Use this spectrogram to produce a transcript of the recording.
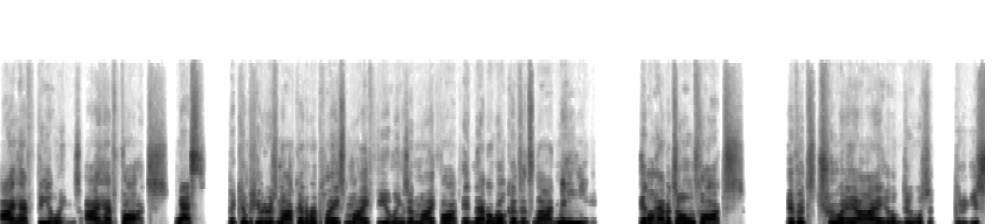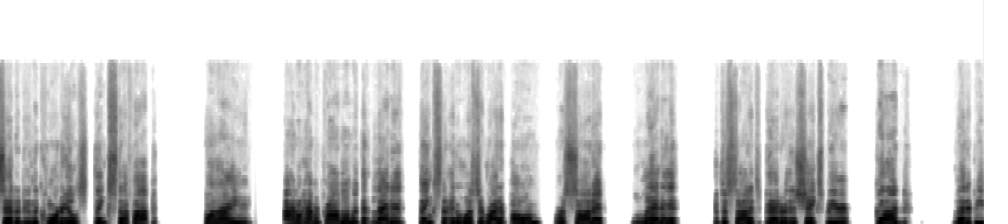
I have feelings. I have thoughts. yes, The computer's not going to replace my feelings and my thoughts. It never will because it's not me. It'll have its own thoughts. If it's true AI, it'll do. You set it in the corner, it'll think stuff up. Fine. I don't have a problem with it. Let it think stuff. And it wants to write a poem or a sonnet, let it. If the sonnet's better than Shakespeare, good. Let it be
